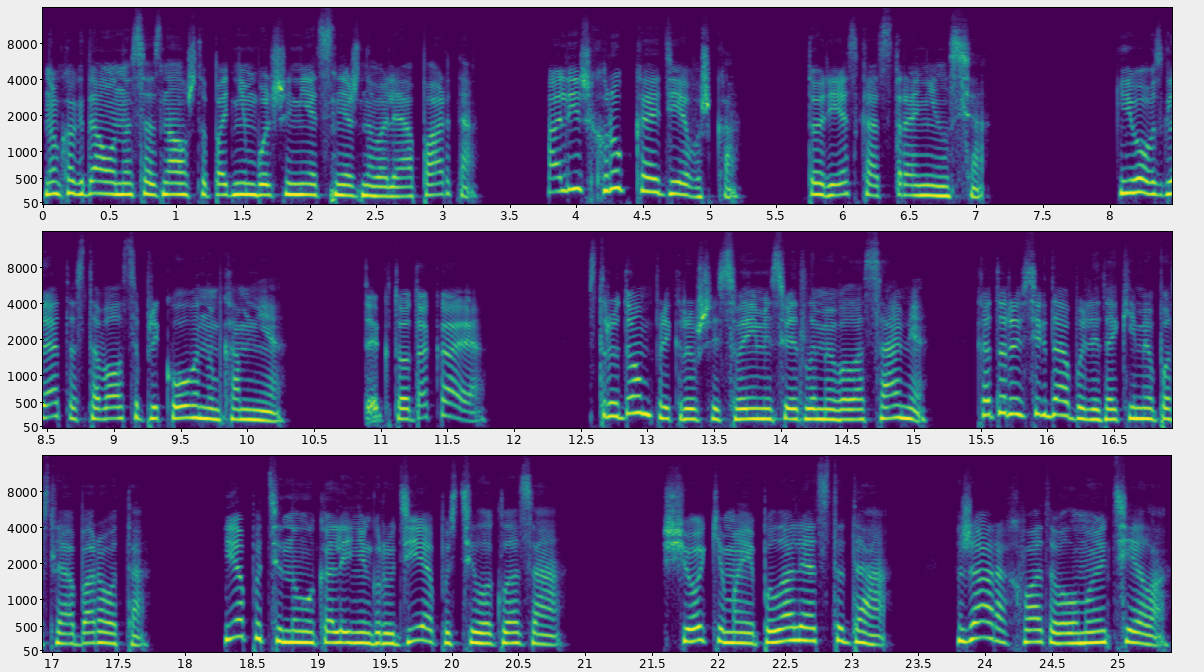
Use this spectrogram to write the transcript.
Но когда он осознал, что под ним больше нет снежного леопарда, а лишь хрупкая девушка, то резко отстранился. Его взгляд оставался прикованным ко мне. «Ты кто такая?» С трудом прикрывшись своими светлыми волосами, которые всегда были такими после оборота, я подтянула колени к груди и опустила глаза. Щеки мои пылали от стыда, жар охватывал мое тело,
